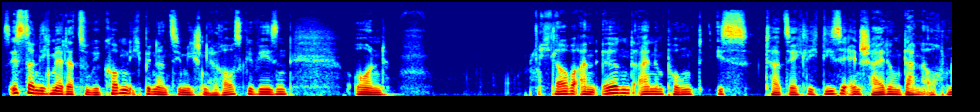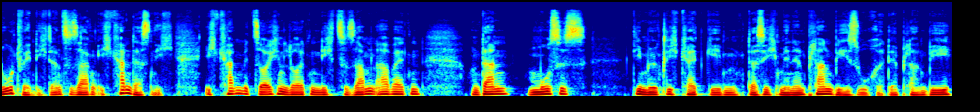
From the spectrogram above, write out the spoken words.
es ist dann nicht mehr dazu gekommen. Ich bin dann ziemlich schnell raus gewesen und ich glaube, an irgendeinem Punkt ist tatsächlich diese Entscheidung dann auch notwendig, dann zu sagen, ich kann das nicht. Ich kann mit solchen Leuten nicht zusammenarbeiten und dann muss es die Möglichkeit geben, dass ich mir einen Plan B suche. Der Plan B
